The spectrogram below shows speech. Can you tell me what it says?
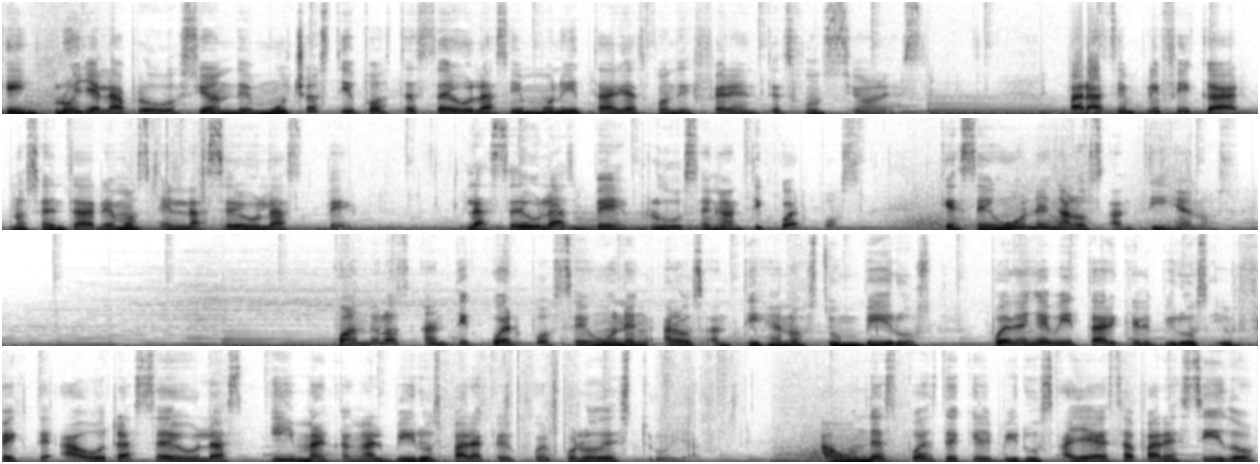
que incluye la producción de muchos tipos de células inmunitarias con diferentes funciones. Para simplificar, nos centraremos en las células B. Las células B producen anticuerpos, que se unen a los antígenos. Cuando los anticuerpos se unen a los antígenos de un virus, pueden evitar que el virus infecte a otras células y marcan al virus para que el cuerpo lo destruya. Aún después de que el virus haya desaparecido,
